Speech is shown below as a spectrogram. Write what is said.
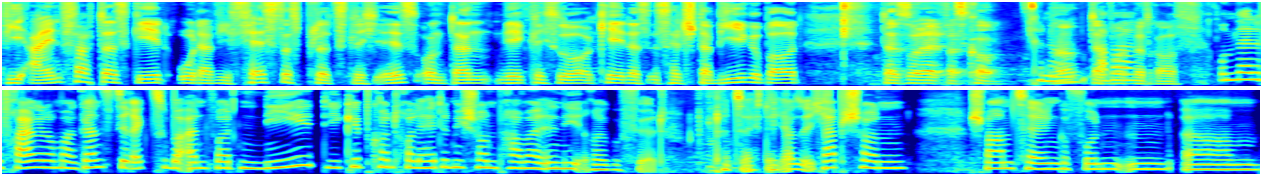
wie einfach das geht oder wie fest das plötzlich ist und dann wirklich so, okay, das ist halt stabil gebaut, da soll etwas kommen. Genau. Ne? Da Aber wollen wir drauf. Um deine Frage nochmal ganz direkt zu beantworten, nee, die Kippkontrolle hätte mich schon ein paar Mal in die Irre geführt. Tatsächlich. Also ich habe schon Schwarmzellen gefunden, ähm,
